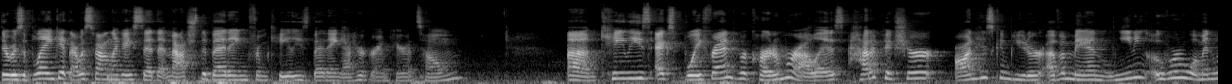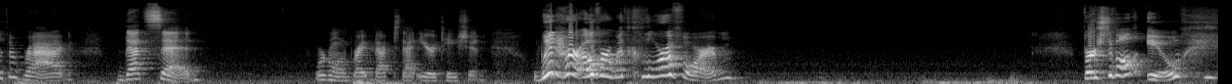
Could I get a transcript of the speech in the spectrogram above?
There was a blanket that was found, like I said, that matched the bedding from Caylee's bedding at her grandparents' home. Um, Caylee's ex boyfriend, Ricardo Morales, had a picture on his computer of a man leaning over a woman with a rag that said, We're going right back to that irritation. Win her over with chloroform. First of all, ew.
